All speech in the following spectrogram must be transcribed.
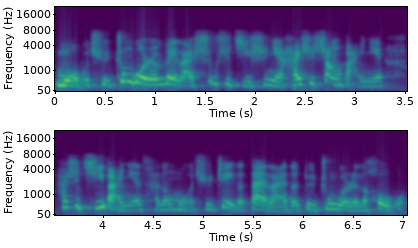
抹不去。中国人未来是不是几十年，还是上百年，还是几百年才能抹去这个带来的对中国人的后果，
